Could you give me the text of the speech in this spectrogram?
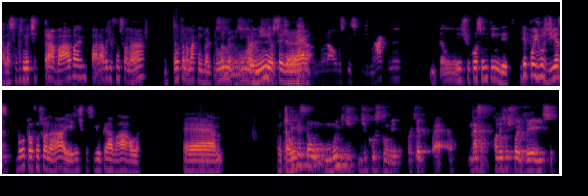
ela simplesmente travava e parava de funcionar, tanto na máquina do Arthur, como na minha, ou seja, é. não, era, não era algo específico de máquina. Então a gente ficou sem entender. E depois de uns dias voltou a funcionar e a gente conseguiu gravar a aula. É... Então... Acho que é questão muito de, de costume, porque é, nessa, quando a gente foi ver isso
